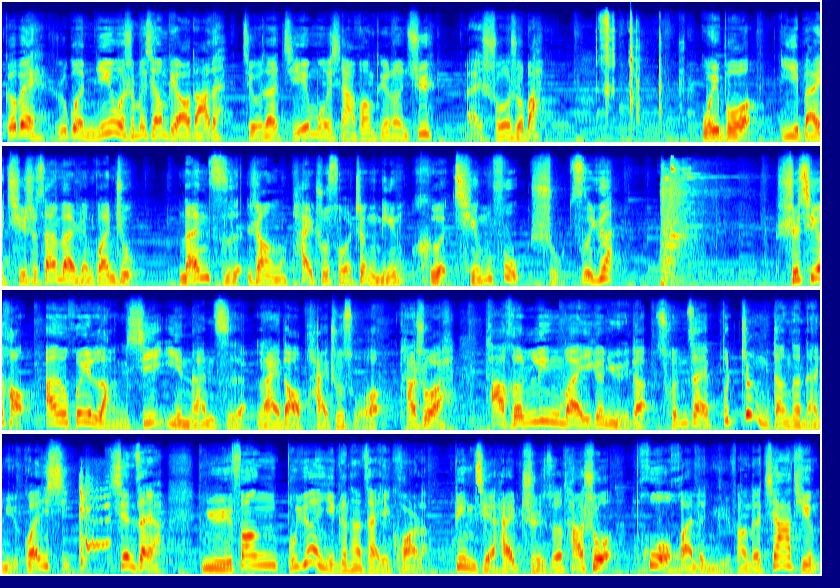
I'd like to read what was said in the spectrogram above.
各位，如果您有什么想表达的，就在节目下方评论区来说说吧。微博一百七十三万人关注，男子让派出所证明和情妇属自愿。十七号，安徽朗西一男子来到派出所，他说啊，他和另外一个女的存在不正当的男女关系，现在啊，女方不愿意跟他在一块儿了，并且还指责他说破坏了女方的家庭。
